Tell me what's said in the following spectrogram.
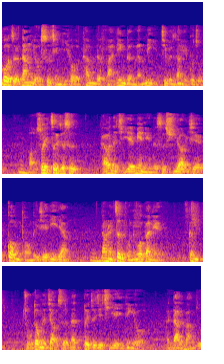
或者当有事情以后，他们的反应的能力基本上也不足。哦，所以这个就是台湾的企业面临的是需要一些共同的一些力量。当然政府能够扮演更。主动的角色，那对这些企业一定有很大的帮助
